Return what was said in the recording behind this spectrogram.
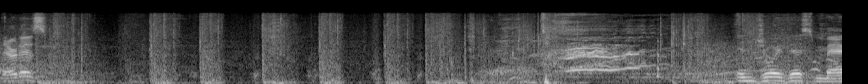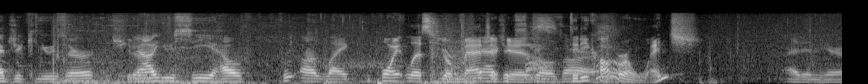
There it is. Enjoy this magic user. Now you see how fr- uh, like Pointless your magic, magic, is. are. Did he call her a wench? I didn't hear.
